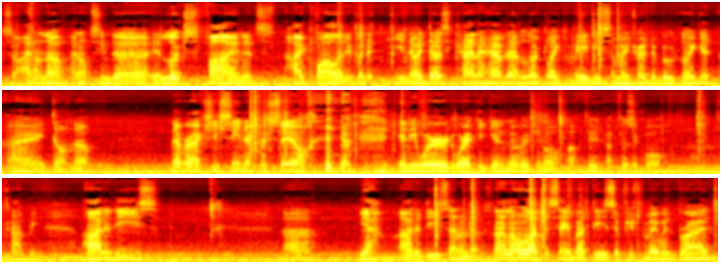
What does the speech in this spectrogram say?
so I don't know. I don't seem to it looks fine. It's high quality but it you know it does kind of have that look like maybe somebody tried to bootleg it. I don't know. Never actually seen it for sale anywhere where I could get an original a, physical copy. Oddities uh, yeah, oddities. I don't know. There's not a whole lot to say about these. If you're familiar with Bride,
